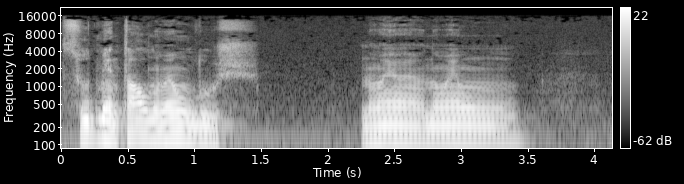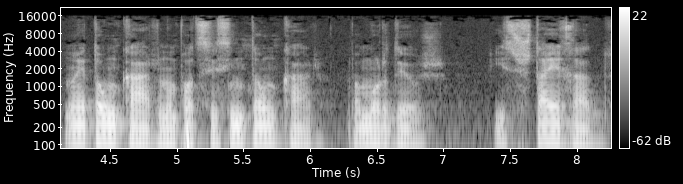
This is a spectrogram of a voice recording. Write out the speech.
saúde mental não é um luxo. Não é, não é um. Não é tão caro, não pode ser assim tão caro, pelo amor de Deus. Isso está errado.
